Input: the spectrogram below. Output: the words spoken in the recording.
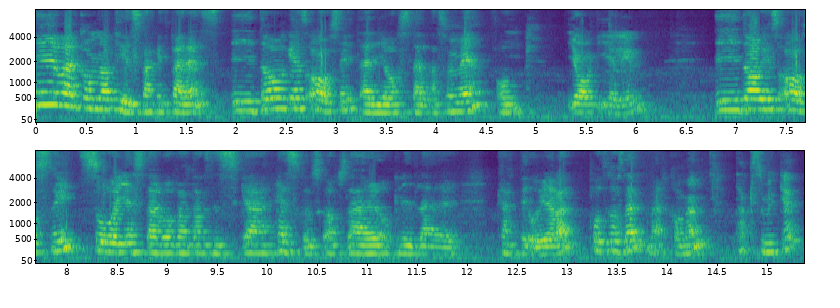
Hej och välkomna till Snacket Peres. I dagens avsnitt är det jag Stella som är med och Jag, Elin. i dagens avsnitt så gästar vår fantastiska hästkunskapslärare och ridlärare Katti Ojala på Kosten. Välkommen! Tack så mycket.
